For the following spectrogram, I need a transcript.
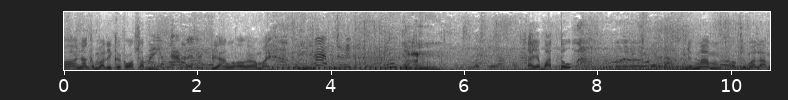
Ah, nak kembali ke kawasan yang orang ramai. saya batuk. Ah, demam waktu malam.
